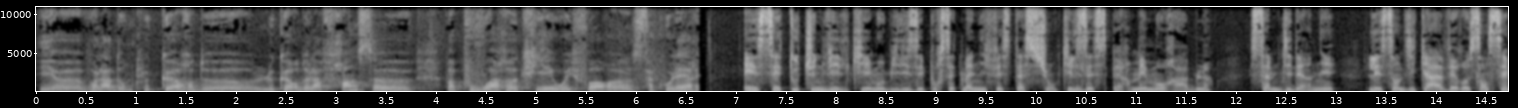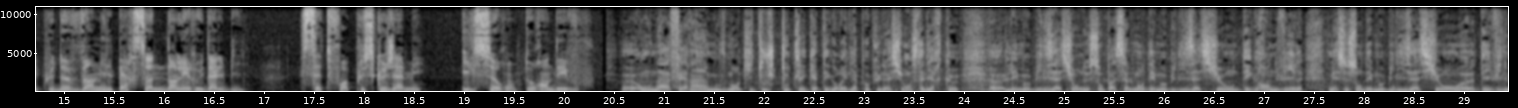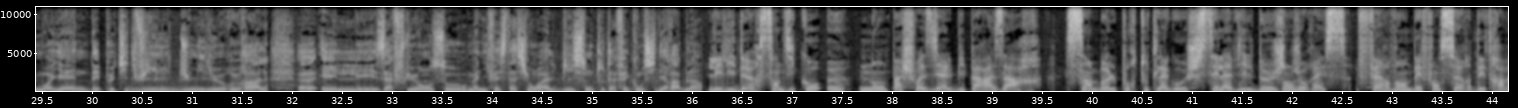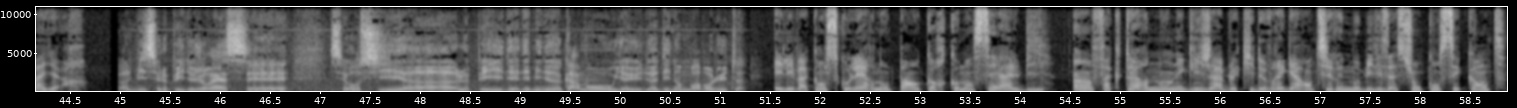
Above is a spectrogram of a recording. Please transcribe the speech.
Et euh, voilà, donc le cœur de, le cœur de la France euh, va pouvoir euh, crier haut et fort sa colère. Et c'est toute une ville qui est mobilisée pour cette manifestation qu'ils espèrent mémorable. Samedi dernier, les syndicats avaient recensé plus de 20 000 personnes dans les rues d'Albi. Cette fois, plus que jamais, ils seront au rendez-vous. Euh, on a affaire à un mouvement qui touche toutes les catégories de la population. C'est-à-dire que euh, les mobilisations ne sont pas seulement des mobilisations des grandes villes, mais ce sont des mobilisations euh, des villes moyennes, des petites villes, du milieu rural. et les affluences aux manifestations à Albi sont tout à fait considérables. Hein. Les leaders syndicaux, eux, n'ont pas choisi Albi par hasard. Symbole pour toute la gauche, c'est la ville de Jean Jaurès, fervent défenseur des travailleurs. Albi, c'est le pays de Jaurès, c'est aussi euh, le pays des, mines de Carmont où il y a eu d'innombrables luttes. Et les vacances scolaires n'ont pas encore commencé à Albi, un facteur non négligeable qui devrait garantir une mobilisation conséquente.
